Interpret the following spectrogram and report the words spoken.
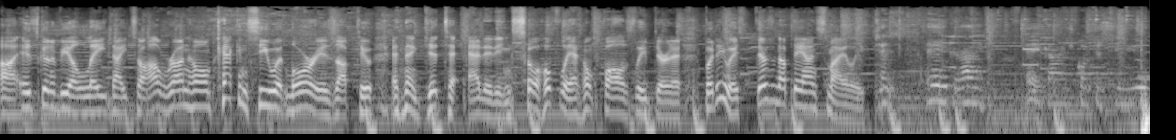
uh, it's gonna be a late night, so I'll run home, check and see what Lori is up to, and then get to editing. So hopefully I don't fall asleep during it. But anyways, there's an update on Smiley. Just, hey guys, hey guys, good to see you.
